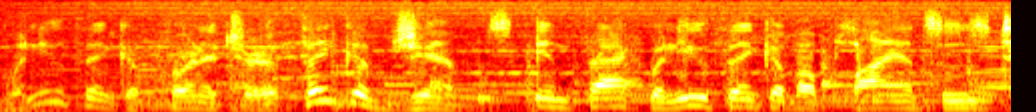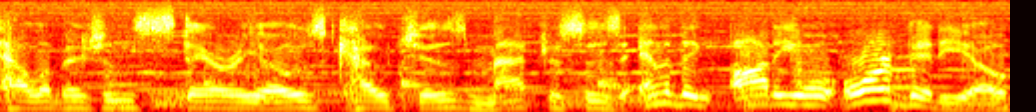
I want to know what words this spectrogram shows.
When you think of furniture, think of Jim's. In fact, when you think of appliances, televisions, stereos, couches, mattresses, anything audio or video,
